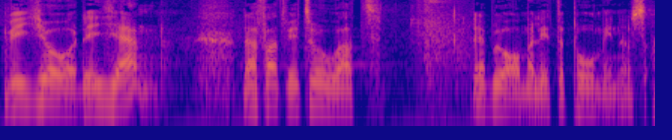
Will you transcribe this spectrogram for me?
vi gör det igen. Därför att vi tror att det är bra med lite påminnelse.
